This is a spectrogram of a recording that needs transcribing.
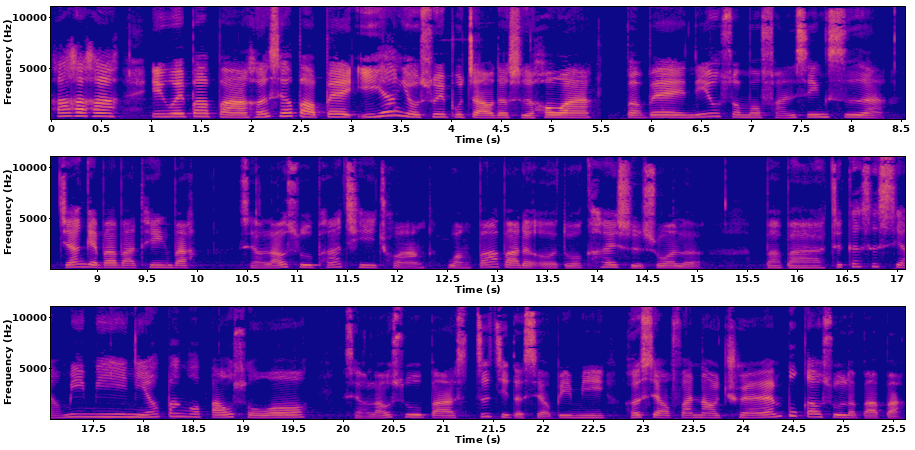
哈哈哈，因为爸爸和小宝贝一样有睡不着的时候啊。宝贝，你有什么烦心事啊？讲给爸爸听吧。”小老鼠爬起床，往爸爸的耳朵开始说了：“爸爸，这个是小秘密，你要帮我保守哦。”小老鼠把自己的小秘密和小烦恼全部告诉了爸爸。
